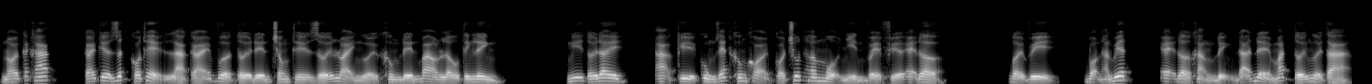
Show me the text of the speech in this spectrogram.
Nói cách khác, cái kia rất có thể là cái vừa tới đến trong thế giới loài người không đến bao lâu tinh linh. Nghĩ tới đây, ạ kỳ cùng Z không khỏi có chút hâm mộ nhìn về phía Eder. Bởi vì, bọn hắn biết, Eder khẳng định đã để mắt tới người ta.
